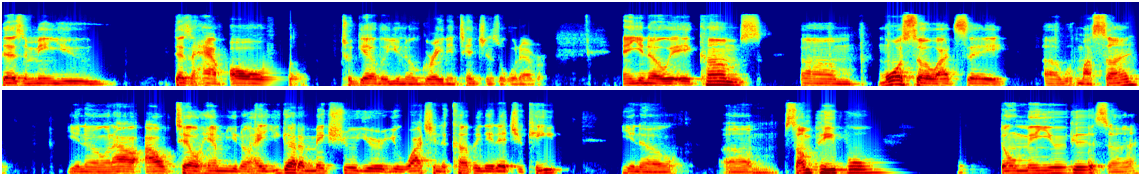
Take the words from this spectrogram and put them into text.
doesn't mean you doesn't have all together, you know, great intentions or whatever. And you know, it comes um, more so, I'd say, uh, with my son. You know, and I'll I'll tell him, you know, hey, you got to make sure you're you're watching the company that you keep. You know, um, some people don't mean you good, son.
